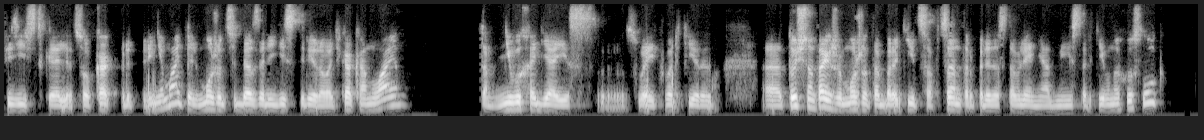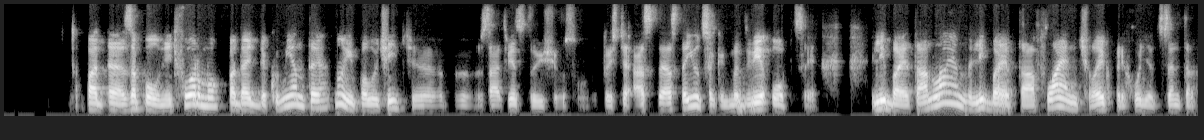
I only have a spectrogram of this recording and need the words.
физическое лицо как предприниматель может себя зарегистрировать как онлайн, там, не выходя из э, своей квартиры, Э, точно так же может обратиться в Центр предоставления административных услуг, под, э, заполнить форму, подать документы, ну и получить соответствующую услугу. То есть остаются как бы две опции. Либо это онлайн, либо это офлайн. Человек приходит в Центр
